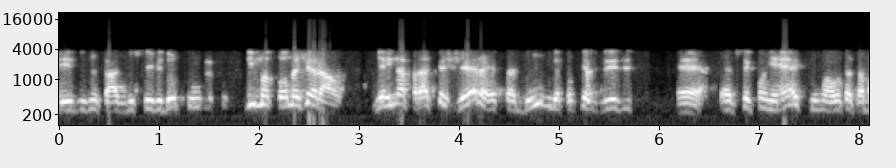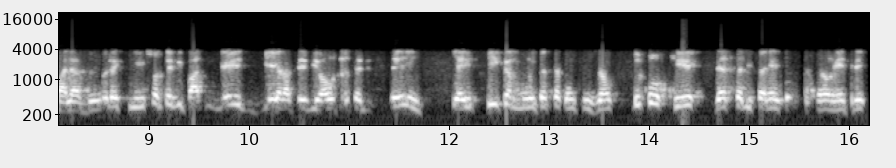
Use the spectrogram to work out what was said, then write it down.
meses no caso do servidor público, de uma forma geral. E aí, na prática, gera essa dúvida, porque às vezes é, é você conhece uma outra trabalhadora que só teve quatro meses e ela teve outra teve seis, e aí fica muito essa confusão do porquê dessa diferenciação entre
